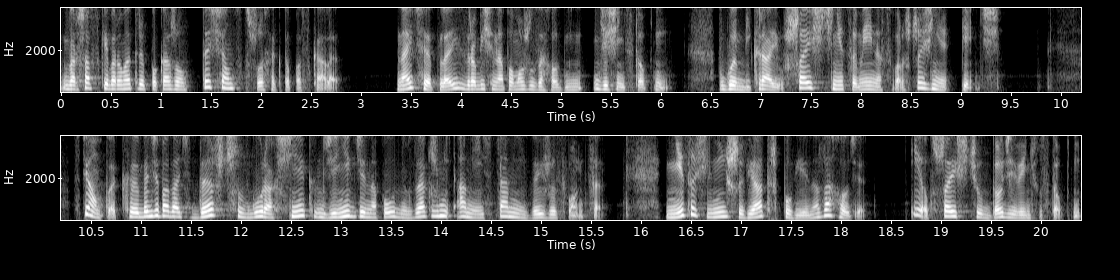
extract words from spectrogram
Warszawskie barometry pokażą 1003 hektopaskale. Najcieplej zrobi się na Pomorzu Zachodnim 10 stopni. W głębi kraju 6, nieco mniej na Suwalszczyźnie 5. W piątek będzie padać deszcz, w górach śnieg, gdzie niegdzie na południu zagrzmi, a miejscami wyjrzy słońce. Nieco silniejszy wiatr powieje na zachodzie i od 6 do 9 stopni.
